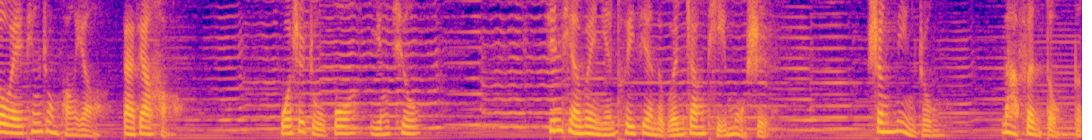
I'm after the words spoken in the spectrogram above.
各位听众朋友，大家好，我是主播迎秋。今天为您推荐的文章题目是《生命中那份懂得》。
